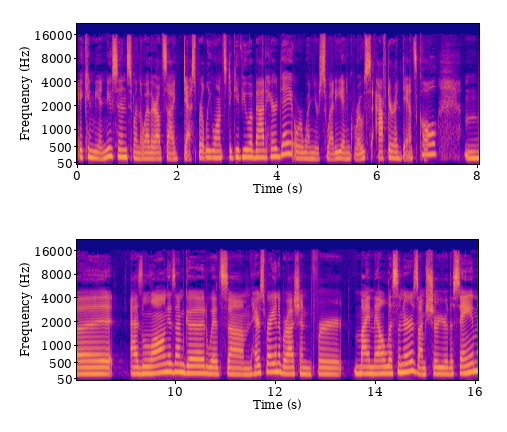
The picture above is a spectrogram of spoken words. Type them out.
It can be a nuisance when the weather outside desperately wants to give you a bad hair day or when you're sweaty and gross after a dance call. But as long as I'm good with some hairspray and a brush, and for my male listeners, I'm sure you're the same,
